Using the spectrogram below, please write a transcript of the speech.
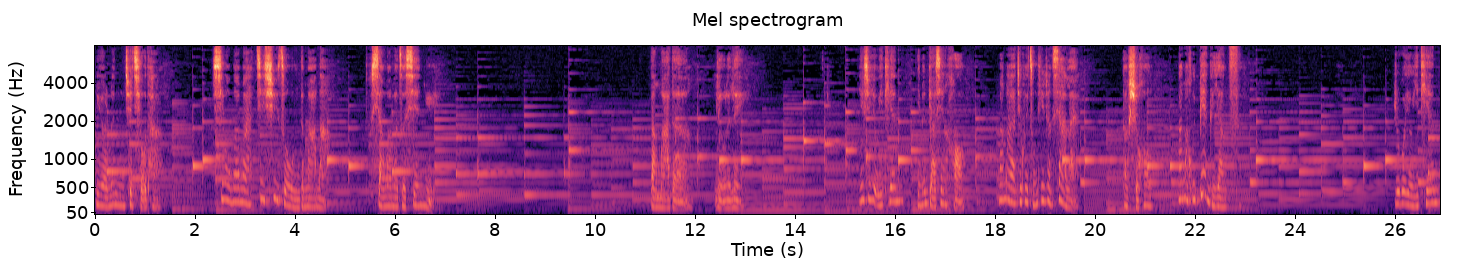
女儿们却求她。希望妈妈继续做我们的妈妈，不想妈妈做仙女。当妈的流了泪。也许有一天你们表现好，妈妈就会从天上下来，到时候妈妈会变个样子。如果有一天，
